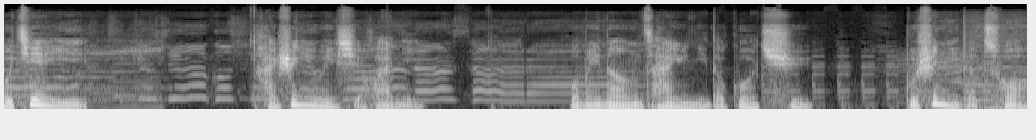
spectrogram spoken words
不介意，还是因为喜欢你。我没能参与你的过去，不是你的错。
